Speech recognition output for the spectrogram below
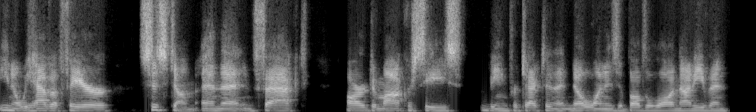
you know we have a fair system and that in fact our democracies being protected and that no one is above the law, not even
